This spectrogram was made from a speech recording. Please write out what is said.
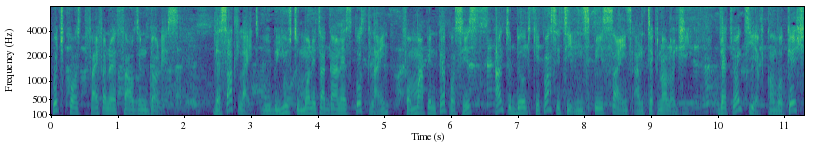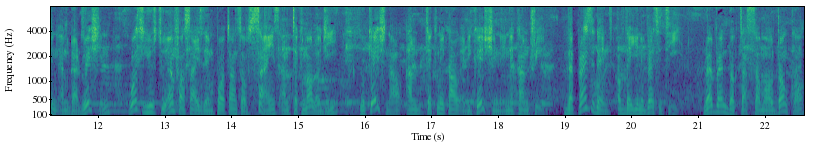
which cost $500,000. The satellite will be used to monitor Ghana's coastline for mapping purposes and to build capacity in space science and technology. The 20th convocation and graduation was used to emphasize the importance of science and technology, vocational and technical education in the country. The president of the university, Reverend Dr. Samuel Donkor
